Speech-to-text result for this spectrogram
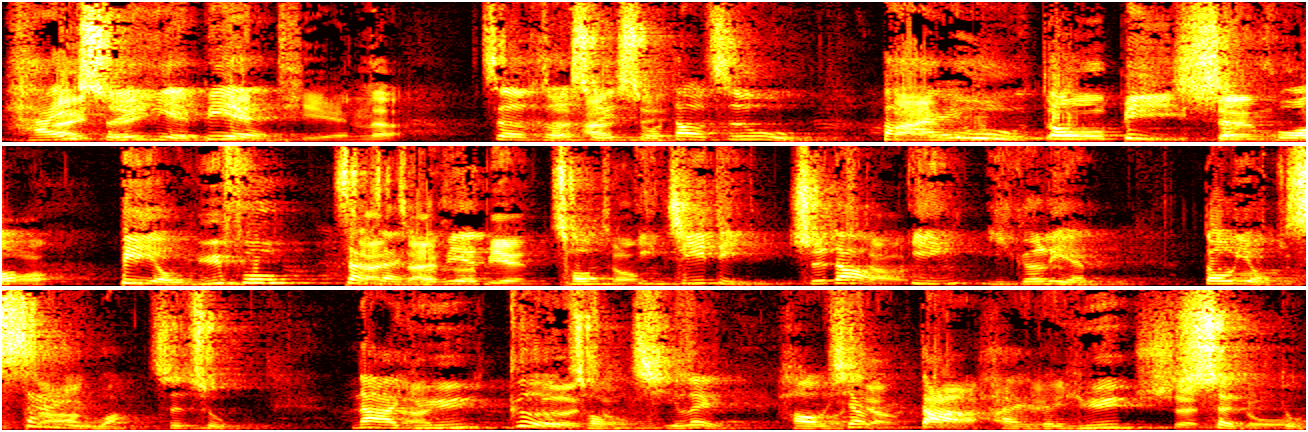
海水也变甜了，这河水所到之物，百物都必生活，必有渔夫站在河边，从引基底直到引以格连，都有晒网之处。那鱼各从其类，好像大海的鱼甚多。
